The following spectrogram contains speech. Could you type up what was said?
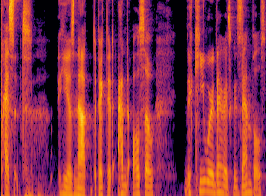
present. He is not depicted. And also, the key word there is resembles.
